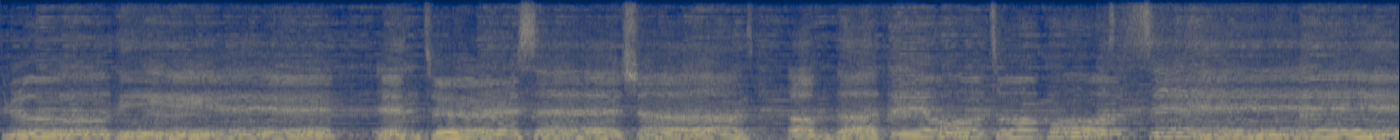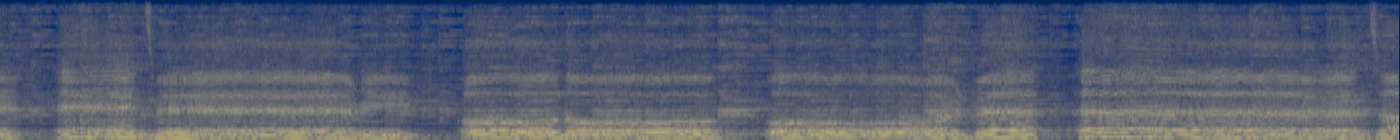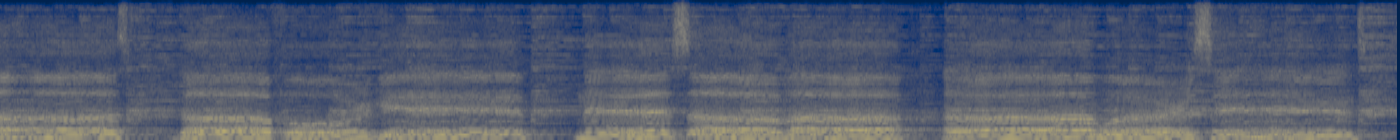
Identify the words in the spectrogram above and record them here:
through the intercessions of the Theotokos Saint Mary, O forgiveness of our sins.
